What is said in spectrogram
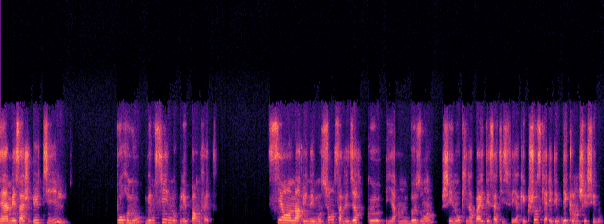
c'est un message utile pour nous, même s'il ne nous plaît pas en fait. Si on a une émotion, ça veut dire qu'il y a un besoin chez nous qui n'a pas été satisfait. Il y a quelque chose qui a été déclenché chez nous.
